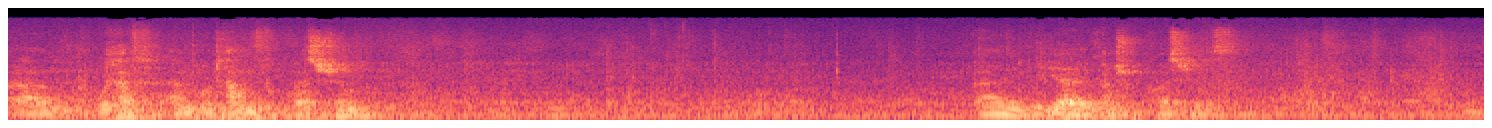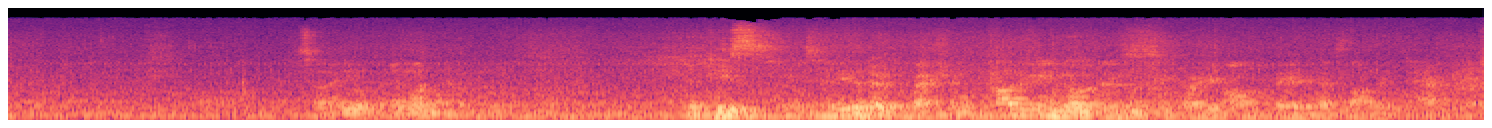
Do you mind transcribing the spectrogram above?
um, we have ample time for question. And yeah, you can shoot questions. So anyone? So here's a question, how do you know the security enclave has not been tampered?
